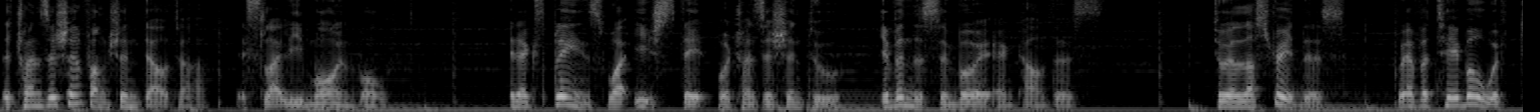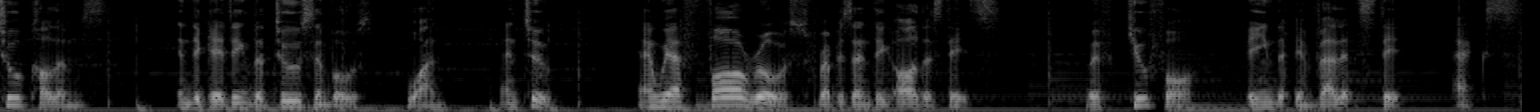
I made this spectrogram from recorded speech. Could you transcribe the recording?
The transition function delta is slightly more involved. It explains what each state will transition to given the symbol it encounters. To illustrate this, we have a table with two columns, indicating the two symbols 1 and 2. And we have four rows representing all the states, with Q4 being the invalid state X.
